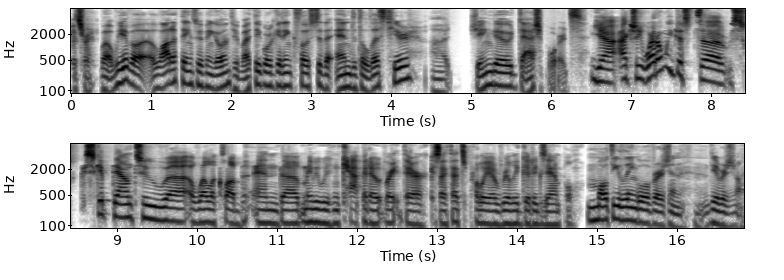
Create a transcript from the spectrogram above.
that's right. Well, we have a, a, lot of things we've been going through, but I think we're getting close to the end of the list here. Uh, Django dashboards. Yeah, actually, why don't we just uh, skip down to uh, Awella Club and uh, maybe we can cap it out right there because I thought that's probably a really good example. Multilingual version, the original.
